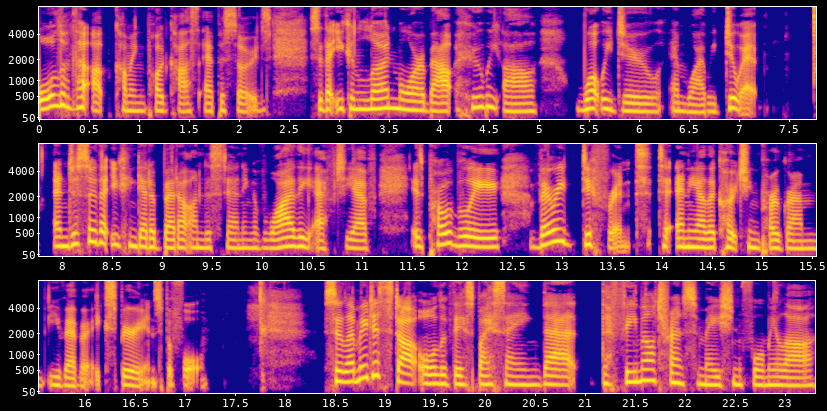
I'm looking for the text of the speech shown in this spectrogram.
all of the upcoming podcast episodes so that you can learn more about who we are, what we do, and why we do it. And just so that you can get a better understanding of why the FTF is probably very different to any other coaching program you've ever experienced before. So, let me just start all of this by saying that the female transformation formula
